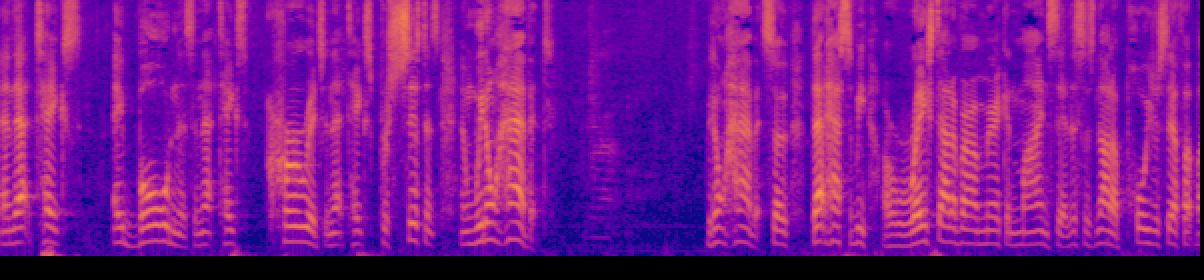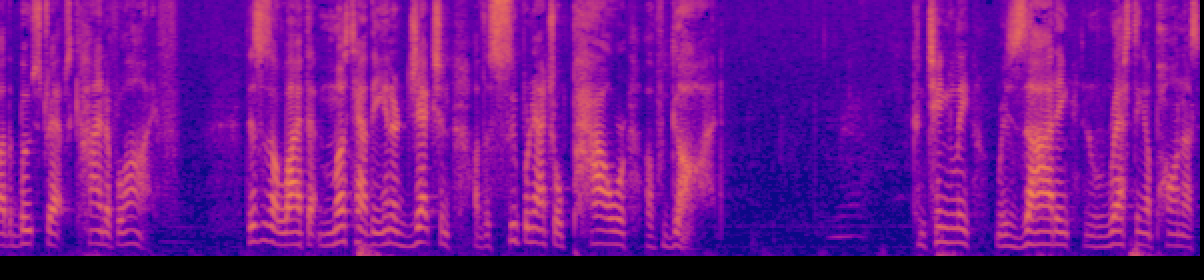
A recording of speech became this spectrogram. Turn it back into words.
And that takes a boldness, and that takes courage, and that takes persistence, and we don't have it. We don't have it. So that has to be erased out of our American mindset. This is not a pull yourself up by the bootstraps kind of life. This is a life that must have the interjection of the supernatural power of God. Amen. Continually residing and resting upon us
